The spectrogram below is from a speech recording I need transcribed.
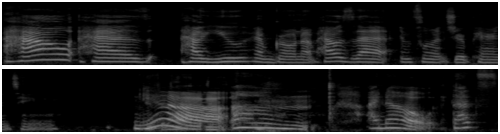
how has how you have grown up how has that influenced your parenting yeah um i know that's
